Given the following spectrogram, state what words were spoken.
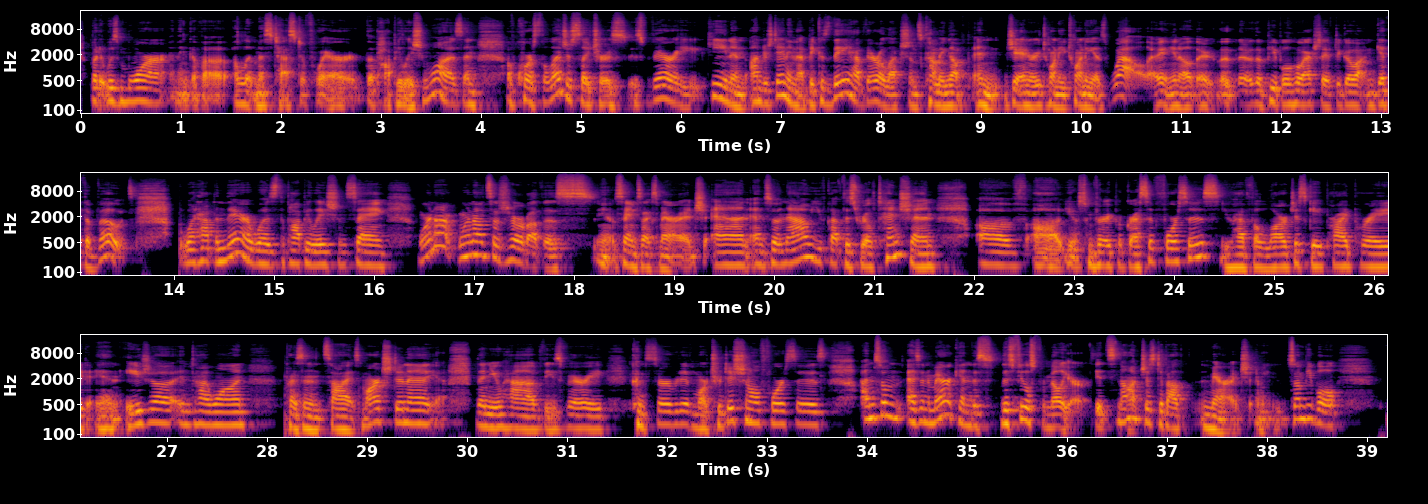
but it was more, I think, of a, a litmus test of where the population was. And of course, the legislature is, is very keen in understanding that because they have their elections coming up in January 2020 as well. You know, they're, they're the people who actually have to go out and get the votes. What happened there was the population saying, we're not, we're not so sure about this, you know, same-sex marriage. And, and so now you've got this real tension of, uh, you know, some very progressive forces. You have the largest gay pride parade in Asia in Taiwan. President Tsai has marched in it. Then you have these very conservative, more traditional forces. And so as an American, this, this feels familiar. It's not just about marriage. I mean, some people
